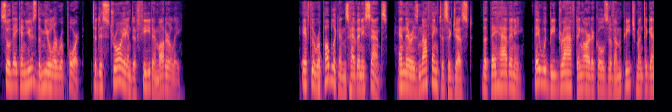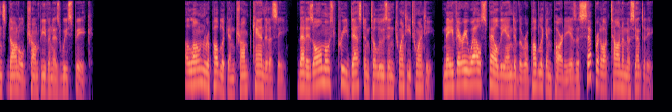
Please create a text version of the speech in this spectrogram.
so they can use the Mueller report to destroy and defeat him utterly. If the Republicans have any sense, and there is nothing to suggest that they have any, they would be drafting articles of impeachment against Donald Trump even as we speak. A lone Republican Trump candidacy that is almost predestined to lose in 2020 may very well spell the end of the Republican Party as a separate autonomous entity,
